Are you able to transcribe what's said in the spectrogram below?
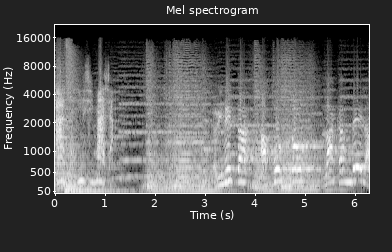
Anna Nishimasa. Rimetta a posto la candela.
